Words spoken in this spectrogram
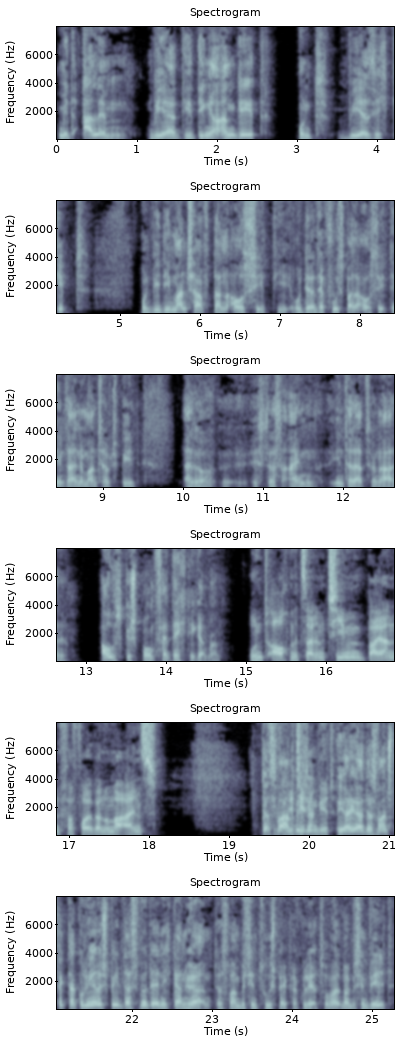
mit allem, wie er die Dinge angeht und wie er sich gibt und wie die Mannschaft dann aussieht, die, oder der Fußball aussieht, den seine Mannschaft spielt, also äh, ist das ein international ausgesprochen verdächtiger Mann. Und auch mit seinem Team Bayern Verfolger Nummer eins das war ein bisschen, angeht? Ja, ja, das war ein spektakuläres Spiel, das würde er nicht gern hören. Das war ein bisschen zu spektakulär, zu, war ein bisschen wild.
